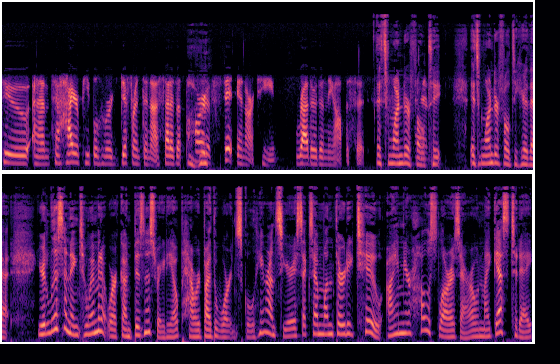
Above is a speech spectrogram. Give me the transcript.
to um, to hire people who are different than us. That is a part mm-hmm. of fit in our team rather than the opposite. It's wonderful and, to it's wonderful to hear that. You're listening to Women at Work on Business Radio, powered by the Wharton School here on Sirius XM 132. I am your host, Laura Zarrow, and my guests today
